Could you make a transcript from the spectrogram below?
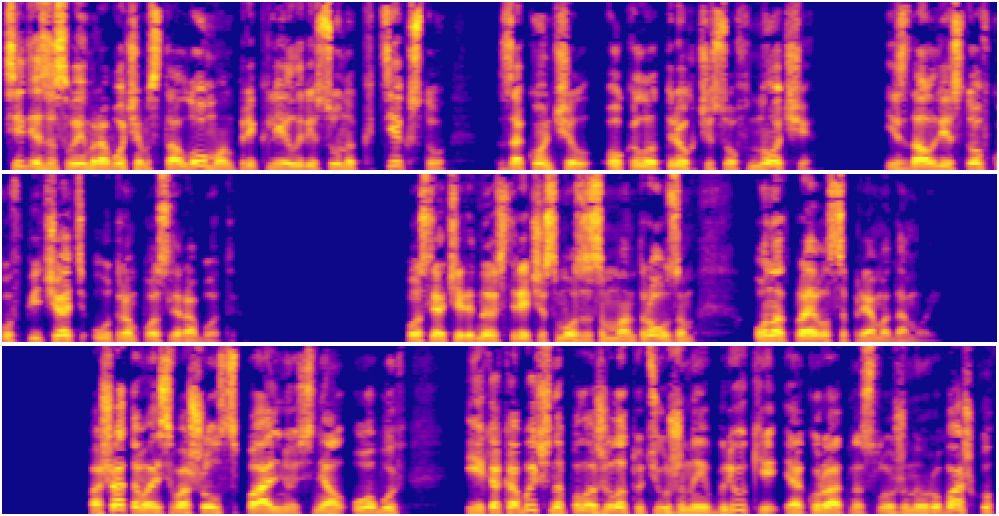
Сидя за своим рабочим столом, он приклеил рисунок к тексту, закончил около трех часов ночи и сдал листовку в печать утром после работы. После очередной встречи с Мозесом Монтроузом он отправился прямо домой. Пошатываясь, вошел в спальню, снял обувь и, как обычно, положил отутюженные брюки и аккуратно сложенную рубашку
